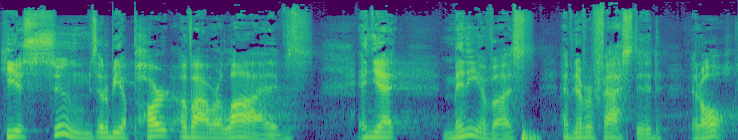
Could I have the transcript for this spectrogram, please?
he assumes it'll be a part of our lives, and yet many of us have never fasted at all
